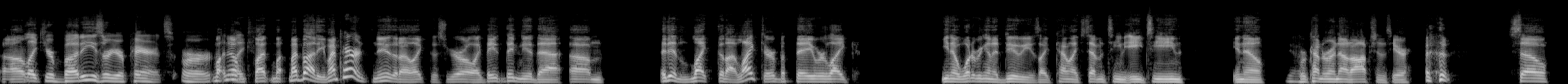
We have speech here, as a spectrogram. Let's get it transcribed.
Um, like your buddies or your parents or my, no, like my, my, my buddy, my parents knew that I liked this girl. Like they, they knew that. Um, they didn't like that I liked her, but they were like, you know, what are we going to do? He's like kind of like 17, 18, you know, Yeah. we're kind of running out of options here. so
